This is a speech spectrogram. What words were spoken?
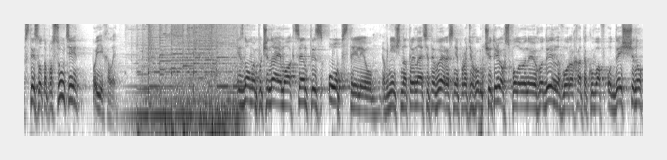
Стисло та по суті. Поїхали. І знову ми починаємо акценти з обстрілів. В ніч на 13 вересня протягом 4,5 годин ворог атакував Одещину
